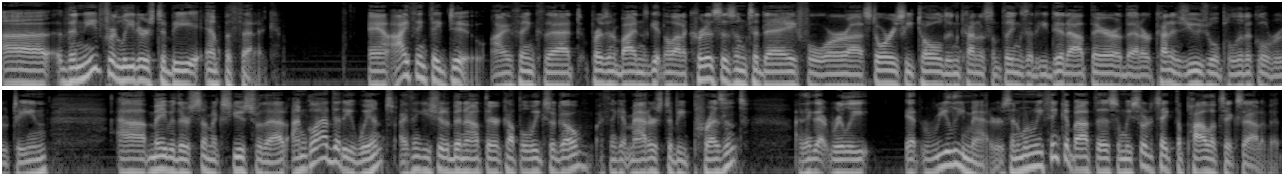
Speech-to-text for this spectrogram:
the need for leaders to be empathetic. And I think they do. I think that President Biden's getting a lot of criticism today for uh, stories he told and kind of some things that he did out there that are kind of his usual political routine. Uh, maybe there's some excuse for that. I'm glad that he went. I think he should have been out there a couple weeks ago. I think it matters to be present. I think that really it really matters. And when we think about this and we sort of take the politics out of it,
